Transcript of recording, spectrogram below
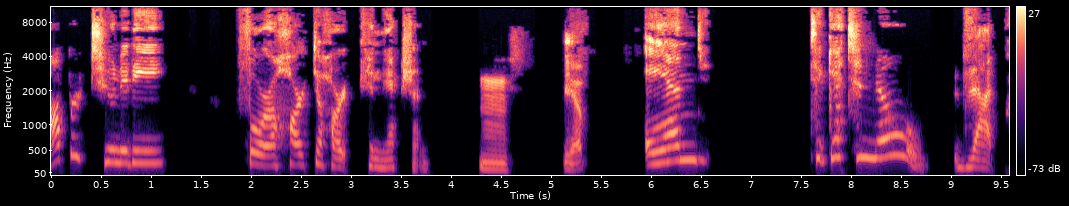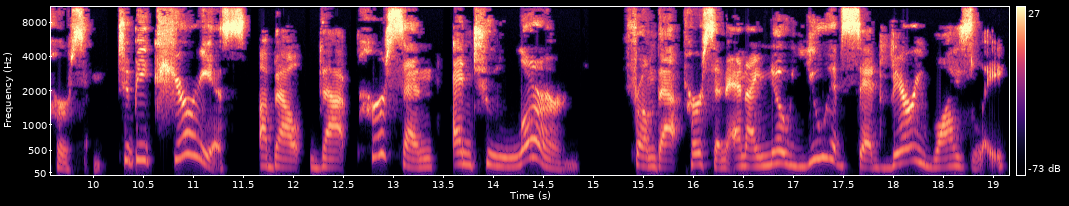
opportunity for a heart to heart connection. Mm. Yep. And to get to know that person, to be curious about that person and to learn from that person. And I know you have said very wisely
